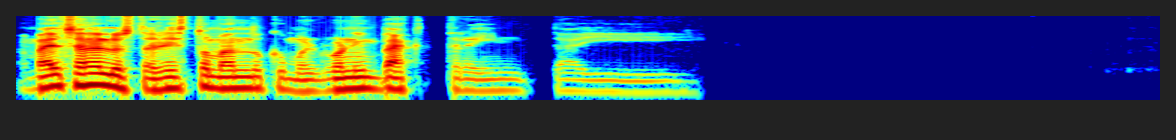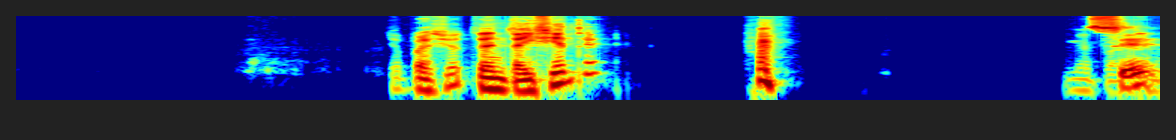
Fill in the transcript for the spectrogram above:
A Miles Sanders lo estarías tomando como el running back 30 y... ¿Qué pareció? ¿37? Me sí.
